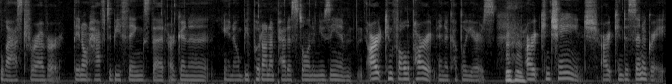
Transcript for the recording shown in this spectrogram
last forever. They don't have to be things that are going to, you know, be put on a pedestal in a museum. Art can fall apart in a couple years. Mm-hmm. Art can change. Art can disintegrate.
